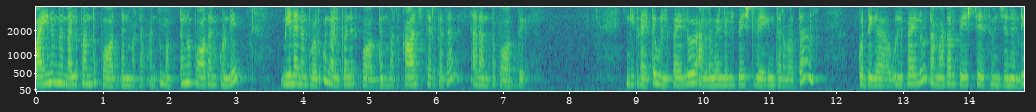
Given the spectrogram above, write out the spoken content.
పైన ఉన్న నలుపు అంతా పోద్ది అనమాట అంటే మొత్తంగా పోదనుకోండి వీలైనంత వరకు నలుపు అనేది పోద్ది అనమాట కాల్చుతారు కదా అదంతా పోద్ది. ఇంక ఇక్కడైతే ఉల్లిపాయలు అల్లం వెల్లుల్లి పేస్ట్ వేగిన తర్వాత కొద్దిగా ఉల్లిపాయలు టమాటాలు పేస్ట్ చేసి ఉంచానండి.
